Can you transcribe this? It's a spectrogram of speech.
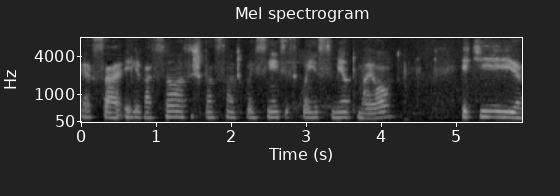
essa elevação, essa expansão de consciência, esse conhecimento maior e que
